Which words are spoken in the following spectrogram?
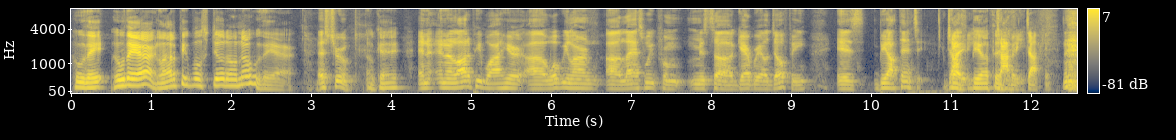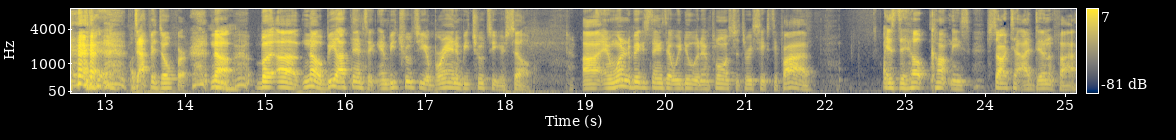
who they who they are. And a lot of people still don't know who they are. That's true. Okay. And and a lot of people out here, uh, what we learned uh, last week from Miss uh, Gabrielle Joffe is be authentic. Right, Joffe. be authentic. Joffe. Jaffe. Jaffe Jofer. No, but uh, no, be authentic and be true to your brand and be true to yourself. Uh, and one of the biggest things that we do with Influencer 365 is to help companies start to identify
